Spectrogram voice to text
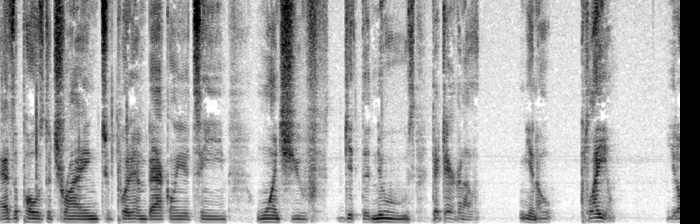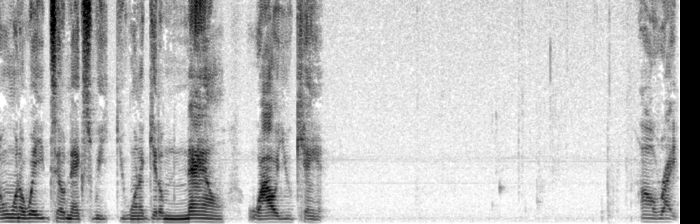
as opposed to trying to put him back on your team once you get the news that they're going to, you know, play them. You don't want to wait until next week. You want to get them now while you can. All right.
